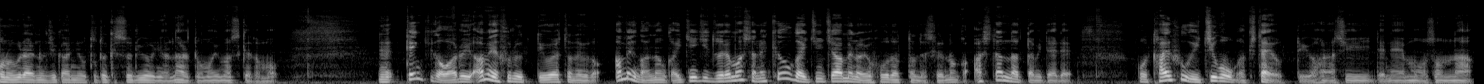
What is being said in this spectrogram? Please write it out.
このぐらいの時間にお届けするようにはなると思いますけども、ね、天気が悪い、雨降るって言われてたんだけど、雨がなんか一日ずれましたね。今日が一日雨の予報だったんですけど、なんか明日になったみたいで、こう台風1号が来たよっていう話でね、もうそんな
